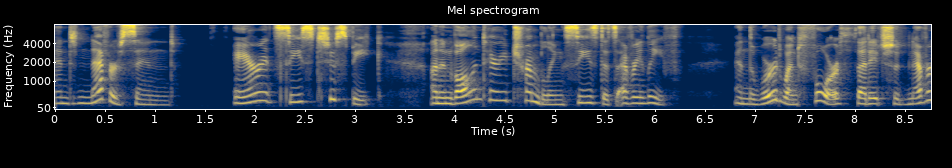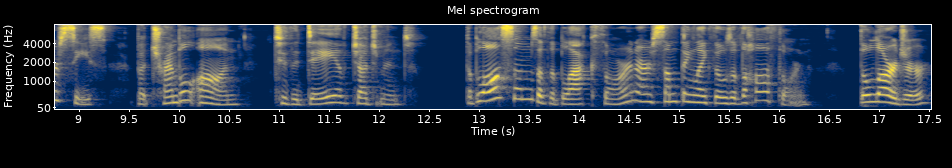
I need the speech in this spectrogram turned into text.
and never sinned. Ere it ceased to speak, an involuntary trembling seized its every leaf, and the word went forth that it should never cease, but tremble on to the day of judgment. The blossoms of the blackthorn are something like those of the hawthorn, though larger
